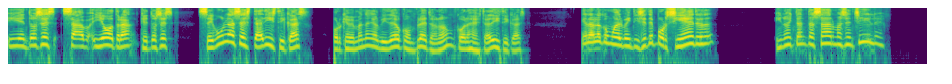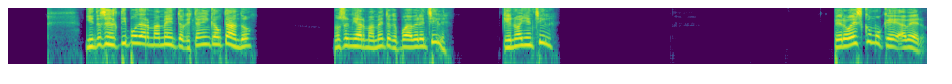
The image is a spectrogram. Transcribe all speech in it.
Y entonces, y otra, que entonces, según las estadísticas, porque me mandan el video completo, ¿no? Con las estadísticas. Él habla como del 27%, y no hay tantas armas en Chile. Y entonces el tipo de armamento que están incautando no son ni armamento que pueda haber en Chile, que no hay en Chile. Pero es como que, a ver,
